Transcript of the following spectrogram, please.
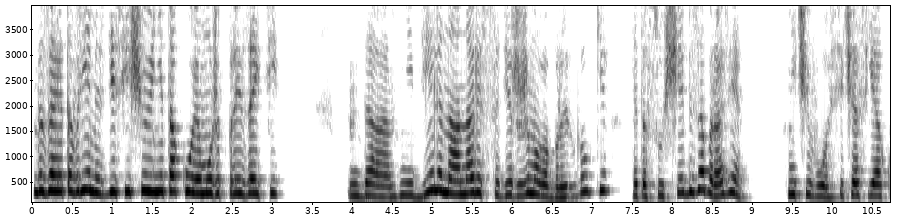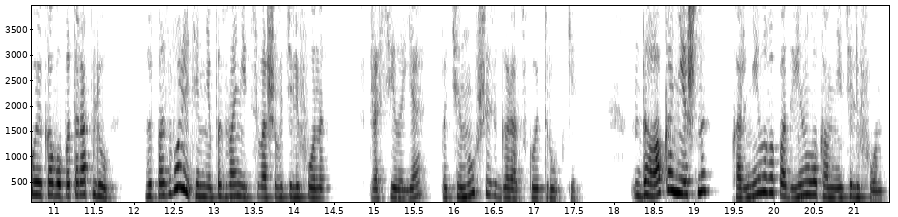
«Да за это время здесь еще и не такое может произойти». «Да, неделя на анализ содержимого брызгалки — это сущее безобразие. Ничего, сейчас я кое-кого потороплю. Вы позволите мне позвонить с вашего телефона?» — спросила я, потянувшись к городской трубке. «Да, конечно», — Корнилова подвинула ко мне телефон.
